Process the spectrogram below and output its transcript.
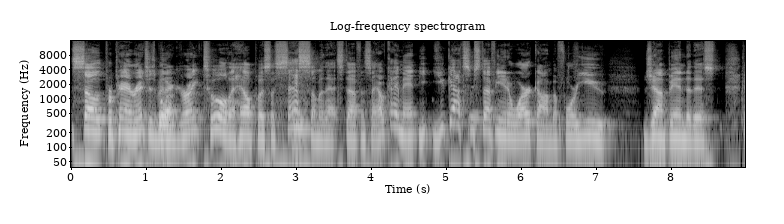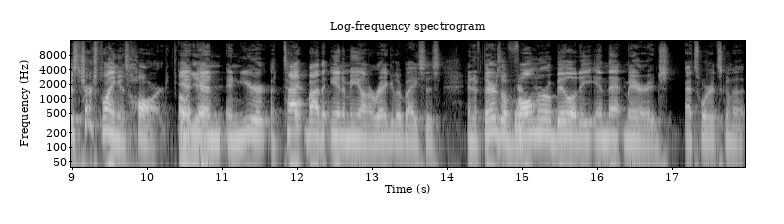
so preparing rich has been a great tool to help us assess mm. some of that stuff and say, okay, man, you, you got some stuff you need to work on before you jump into this because church playing is hard oh, and, yeah. and and you're attacked by the enemy on a regular basis and if there's a yeah. vulnerability in that marriage that's where it's gonna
